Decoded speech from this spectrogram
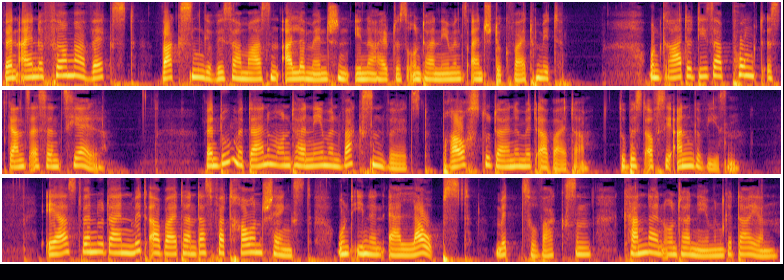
wenn eine Firma wächst, wachsen gewissermaßen alle Menschen innerhalb des Unternehmens ein Stück weit mit. Und gerade dieser Punkt ist ganz essentiell. Wenn du mit deinem Unternehmen wachsen willst, brauchst du deine Mitarbeiter. Du bist auf sie angewiesen. Erst wenn du deinen Mitarbeitern das Vertrauen schenkst und ihnen erlaubst, mitzuwachsen, kann dein Unternehmen gedeihen.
